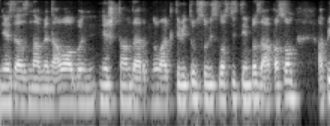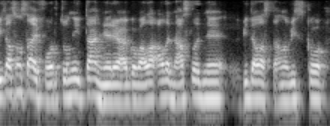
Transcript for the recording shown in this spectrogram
nezaznamenalo alebo neštandardnú aktivitu v súvislosti s týmto zápasom. A pýtal som sa aj Fortuny, tá nereagovala, ale následne vydala stanovisko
